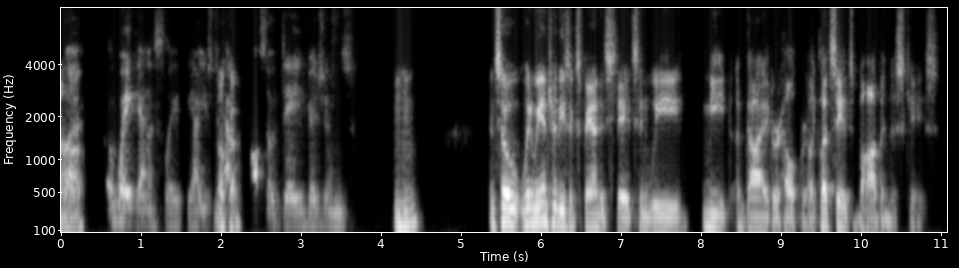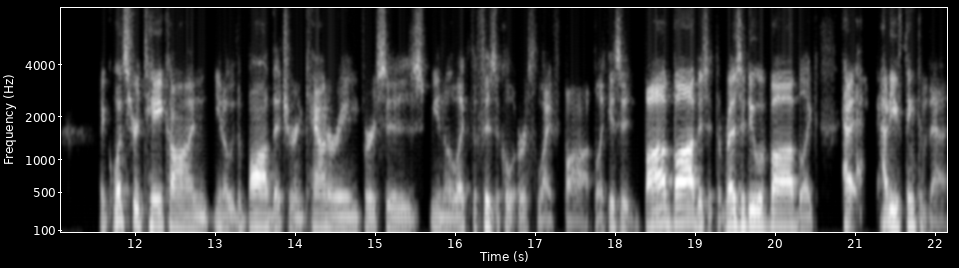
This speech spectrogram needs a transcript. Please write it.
uh-huh. awake and asleep. Yeah, I used to okay. have also day visions. Mm-hmm. And so when we enter these expanded states and we meet a guide or helper, like let's say it's Bob in this case, like what's your take on you know the bob that you're encountering versus you know like the physical earth life bob? Like is it bob bob? Is it the residue of bob? Like how, how do you think of that?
